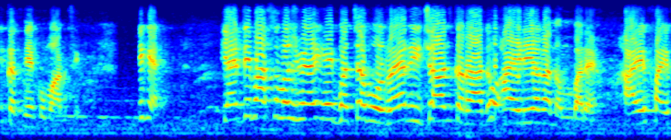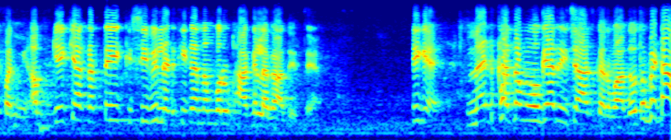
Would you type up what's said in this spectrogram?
दिक्कत नहीं है कुमार जी ठीक है? क्या इतनी बात समझ में आई? एक बच्चा बोल रहा है रिचार्ज करा दो आइडिया का नंबर है। हाई फाई फनी अब ये क्या करते हैं? किसी भी लड़की का नंबर उठा के लगा देते हैं। ठीक है? नेट खत्म हो गया रिचार्ज करवा दो। तो बेटा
